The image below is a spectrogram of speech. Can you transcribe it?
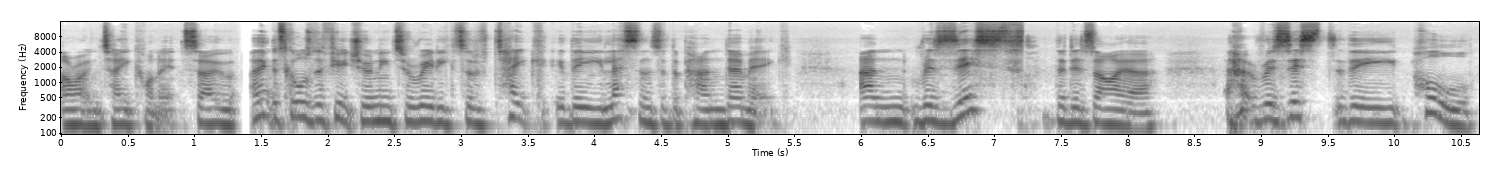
our own take on it. So I think the schools of the future need to really sort of take the lessons of the pandemic and resist the desire, uh, resist the pull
